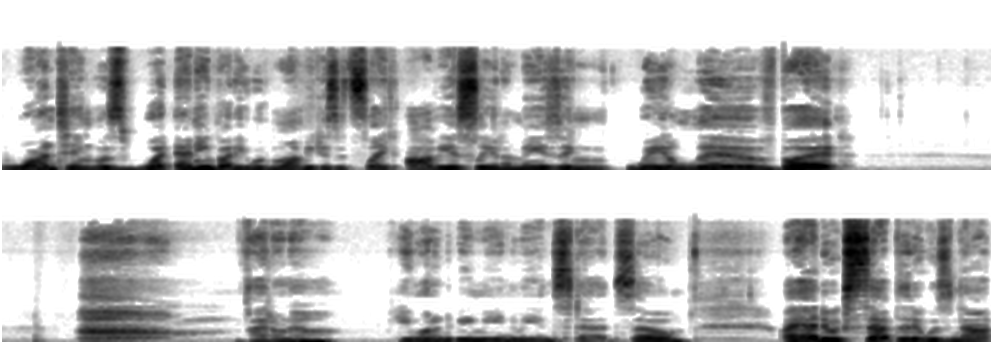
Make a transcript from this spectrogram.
wanting was what anybody would want because it's like obviously an amazing way to live, but I don't know. He wanted to be mean to me instead. So, I had to accept that it was not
